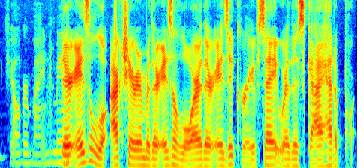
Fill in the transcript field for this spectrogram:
if y'all remind me. There is a lo- actually I remember there is a lore. There is a gravesite where this guy had a. Por-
